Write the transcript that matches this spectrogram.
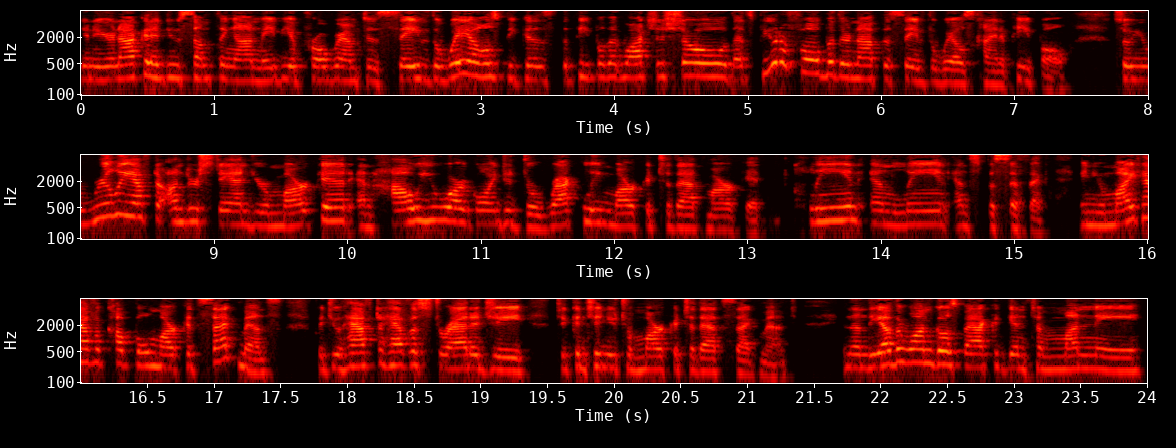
You know, you're not going to do something on maybe a program to save the whales because the people that watch the show, that's beautiful, but they're not the save the whales kind of people. So you really have to understand your market and how you are going to directly market to that market clean and lean and specific. And you might have a couple market segments, but you have to have a strategy to continue to market to that segment. And then the other one goes back again to money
